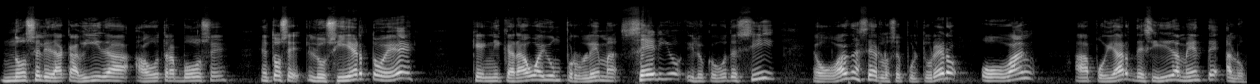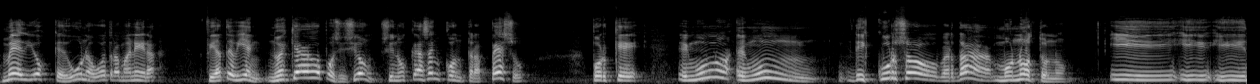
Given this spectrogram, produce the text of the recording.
no se le da cabida a otras voces. Entonces, lo cierto es que en Nicaragua hay un problema serio y lo que vos decís, o van a ser los sepultureros o van a apoyar decididamente a los medios que de una u otra manera fíjate bien, no es que hagan oposición, sino que hacen contrapeso, porque en un, en un discurso, ¿verdad?, monótono y,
